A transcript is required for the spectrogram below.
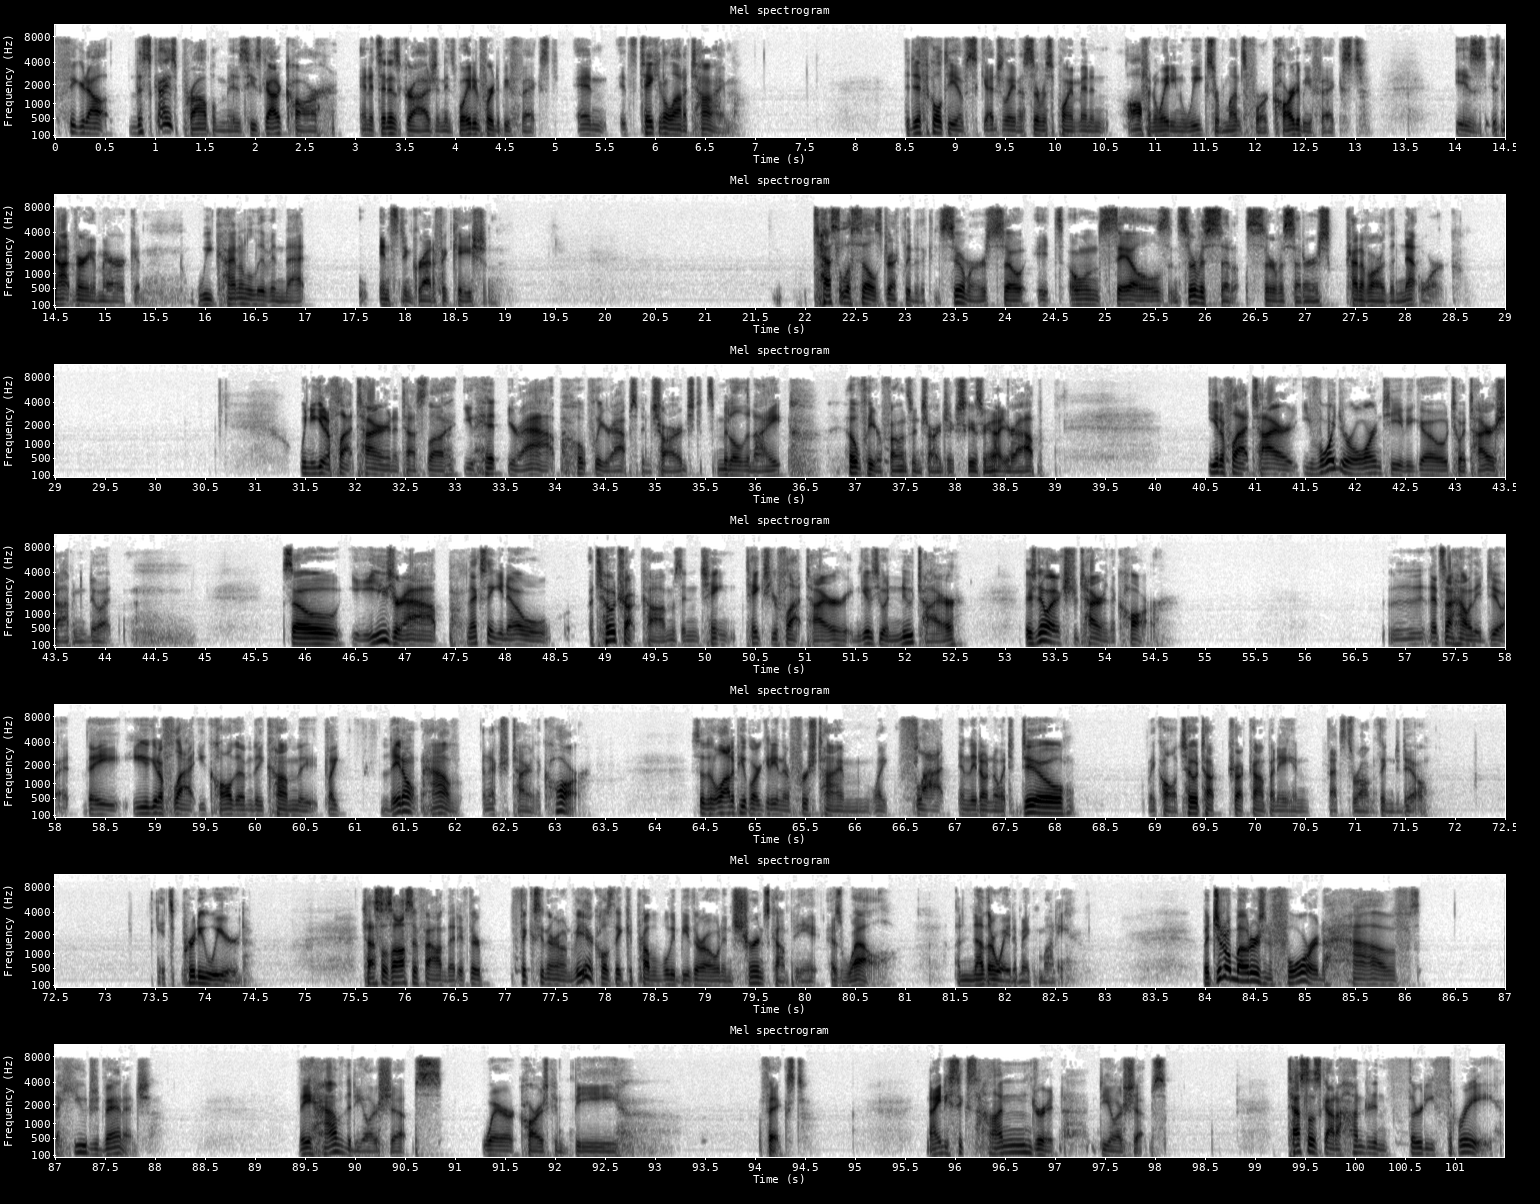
figured out this guy's problem is he's got a car and it's in his garage and he's waiting for it to be fixed and it's taking a lot of time the difficulty of scheduling a service appointment and often waiting weeks or months for a car to be fixed is is not very american we kind of live in that instant gratification Tesla sells directly to the consumers, so its own sales and service service centers kind of are the network when you get a flat tire in a Tesla, you hit your app. Hopefully, your app's been charged. It's middle of the night. Hopefully, your phone's been charged. Excuse me, not your app. You get a flat tire. You void your warranty if you go to a tire shop and do it. So you use your app. Next thing you know, a tow truck comes and takes your flat tire and gives you a new tire. There's no extra tire in the car. That's not how they do it. They you get a flat, you call them, they come, they like they don't have an extra tire in the car. So a lot of people are getting their first time like flat and they don't know what to do. They call a tow truck, truck company and that's the wrong thing to do. It's pretty weird. Tesla's also found that if they're fixing their own vehicles, they could probably be their own insurance company as well. Another way to make money. But General Motors and Ford have a huge advantage. They have the dealerships where cars can be fixed. 9,600 dealerships. Tesla's got 133.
